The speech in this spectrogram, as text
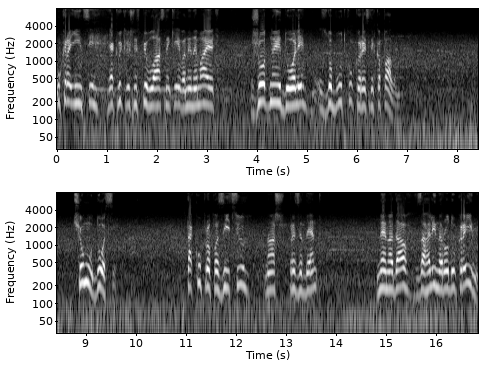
українці, як виключні співвласники, вони не мають жодної долі здобутку корисних копалин. Чому досі таку пропозицію наш президент не надав взагалі народу України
